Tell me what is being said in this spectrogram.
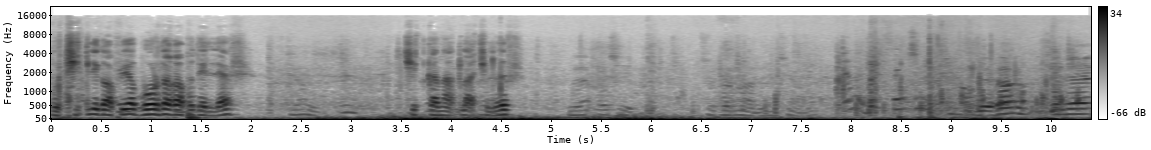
Bu çitli kapıya borda kapı derler. Çit kanatlı açılır. Her sene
